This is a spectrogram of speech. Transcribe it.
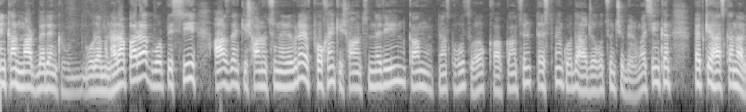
այնքան մարդ բերենք ուրեմն հրաապարակ, որպեսի ազդենք իշխանությունների վրա եւ փոխենք իշխանությունների ուժերին կամ նրանց կողմից որով քաղաքականություն տեսնում ենք, որ դա հաջողություն չի բերում։ Այսինքն պետք է հասկանալ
